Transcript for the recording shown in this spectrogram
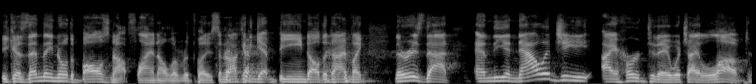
because then they know the ball's not flying all over the place. They're not going to get beamed all the time. Like there is that. And the analogy I heard today, which I loved,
